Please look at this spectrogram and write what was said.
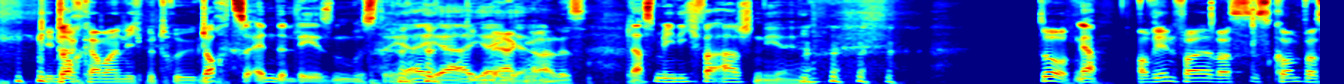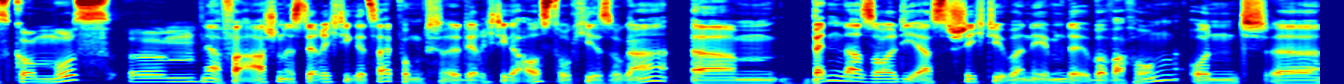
Kinder Doch. kann man nicht betrügen. doch zu Ende lesen musste. Ja, ja, die ja, merken ja. alles. Lass mich nicht verarschen hier. Ja, So, Ja. Auf jeden Fall, was es kommt, was kommen muss. Ähm, ja verarschen ist der richtige Zeitpunkt, äh, der richtige Ausdruck hier sogar. Ähm, Bender soll die erste Schicht hier übernehmen, der Überwachung. Und äh,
